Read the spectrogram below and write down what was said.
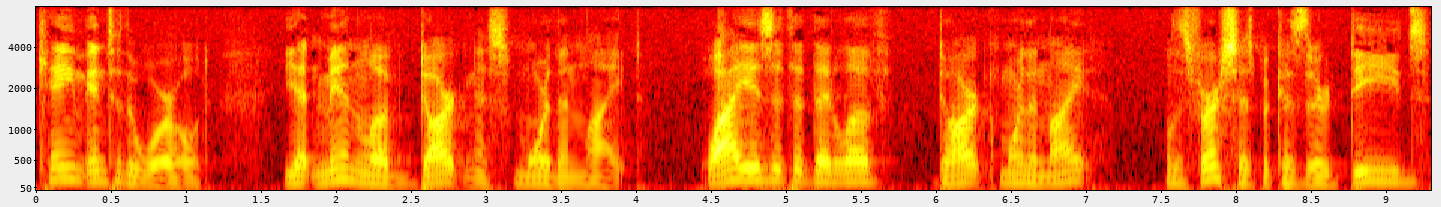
came into the world, yet men love darkness more than light. Why is it that they love dark more than light? Well, this verse says because their deeds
